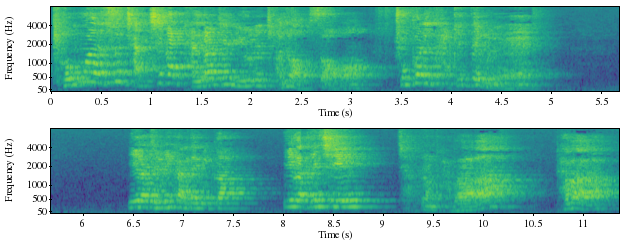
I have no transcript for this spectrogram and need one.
경우의 수 자체가 달라질 이유는 전혀 없어. 조건이 같기 때문에. 이해가 됩니까? 안 됩니까? 이해가 되지? 자, 그럼 봐봐. 봐봐.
